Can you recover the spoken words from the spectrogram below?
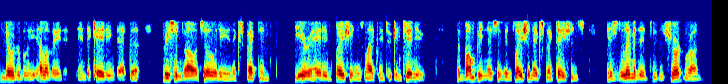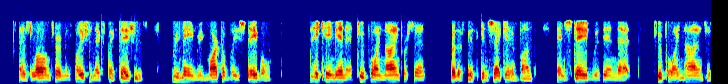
notably elevated, indicating that the recent volatility in expected year ahead inflation is likely to continue. The bumpiness of inflation expectations is limited to the short run as long term inflation expectations remain remarkably stable. They came in at 2.9% for the fifth consecutive month and stayed within that 2.9 to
